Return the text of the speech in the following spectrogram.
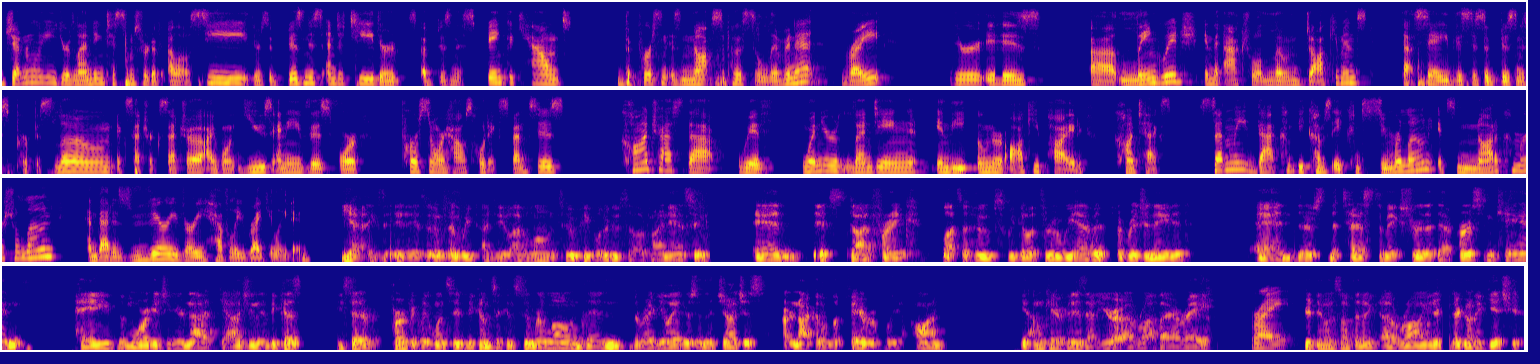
generally you're lending to some sort of LLC, there's a business entity, there's a business bank account. The person is not supposed to live in it, right? There is uh, language in the actual loan documents that say this is a business purpose loan, et cetera, et cetera. I won't use any of this for personal or household expenses. Contrast that with when you're lending in the owner occupied context, suddenly that becomes a consumer loan. It's not a commercial loan, and that is very, very heavily regulated. Yeah, it is. And we, I do, I've loaned to people who do seller financing, and it's Dodd Frank, lots of hoops we go through. We have it originated and there's the test to make sure that that person can pay the mortgage and you're not gouging them because you said it perfectly. Once it becomes a consumer loan, then the regulators and the judges are not going to look favorably upon. Yeah, I don't care if it is out of your uh, Roth IRA. Right. If you're doing something uh, wrong, they're going to get you.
